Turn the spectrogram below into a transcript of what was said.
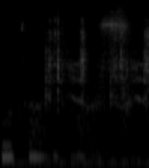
ございます。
